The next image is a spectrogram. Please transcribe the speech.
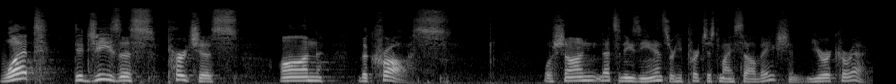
What did Jesus purchase on the cross? Well, Sean, that's an easy answer. He purchased my salvation. You're correct.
